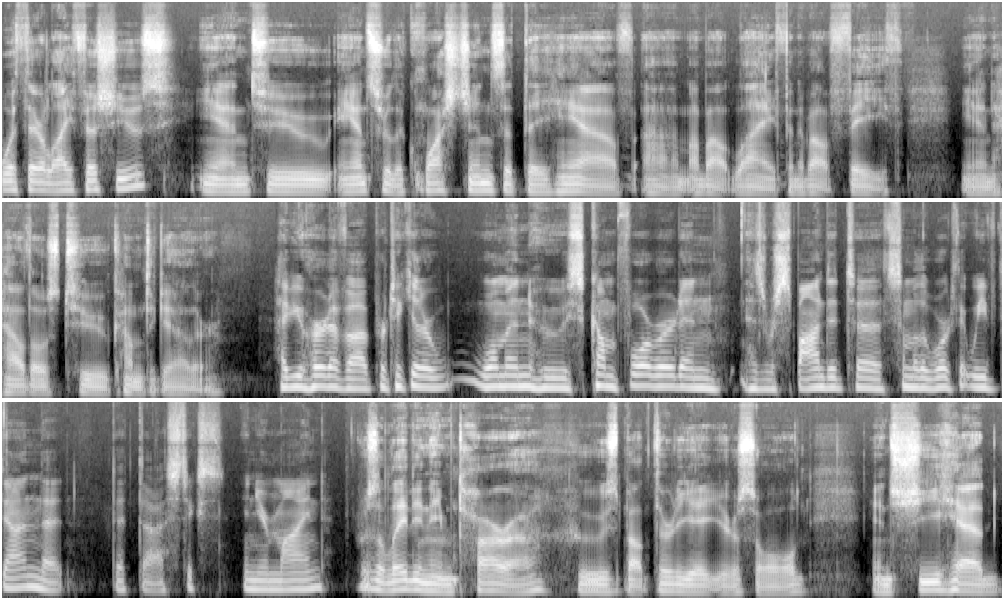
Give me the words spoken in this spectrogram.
with their life issues and to answer the questions that they have um, about life and about faith and how those two come together. Have you heard of a particular woman who's come forward and has responded to some of the work that we've done that that uh, sticks in your mind? There was a lady named Tara who's about 38 years old, and she had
